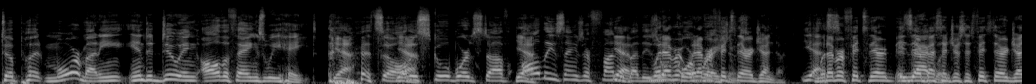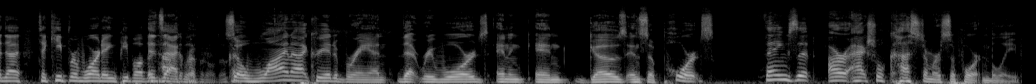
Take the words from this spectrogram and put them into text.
to put more money into doing all the things we hate. Yeah. so all Yeah. this school board stuff, Yeah. all these things are funded Yeah, by these whatever whatever fits their agenda. Yes. whatever fits their in their best interest. It fits their agenda to keep rewarding people at the Exactly. top of the profit. So why not create a brand that rewards and and goes and supports things that our actual customers support and believe.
